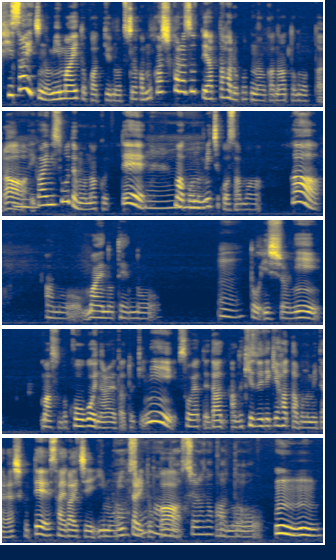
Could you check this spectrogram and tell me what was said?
被災地の見舞いとかっていうのは私なんか昔からずっとやってはることなんかなと思ったら、うん。意外にそうでもなくって、うんまあ、この美智子さまがあの前の天皇うん。と一緒に、まあ、その皇后になられた時にそうやってだあの気づいてきはったものみたいらしくて災害地慰問行ったりとかだ。知らなかった。あのうんうん。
